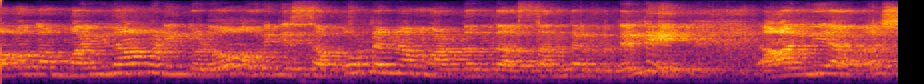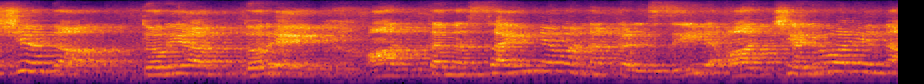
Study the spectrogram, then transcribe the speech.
ಅವಾಗ ಮಹಿಳಾ ಮಣಿಗಳು ಅವರಿಗೆ ಸಪೋರ್ಟ್ ಅನ್ನ ಮಾಡಿದಂತ ಸಂದರ್ಭದಲ್ಲಿ ಅಲ್ಲಿಯ ರಷ್ಯಾದ ದೊರೆಯ ದೊರೆ, ಆ ತನ್ನ ಸೈನ್ಯವನ್ನ ಕಳಿಸಿ, ಆ ಚಳವಳಿಯನ್ನ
